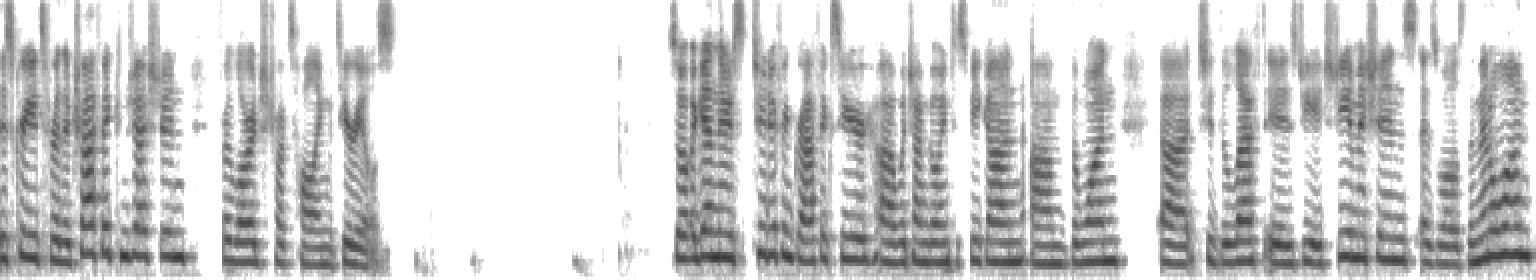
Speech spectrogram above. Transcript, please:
This creates further traffic congestion for large trucks hauling materials. So again, there's two different graphics here, uh, which I'm going to speak on. Um, the one uh, to the left is GHG emissions, as well as the middle one.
